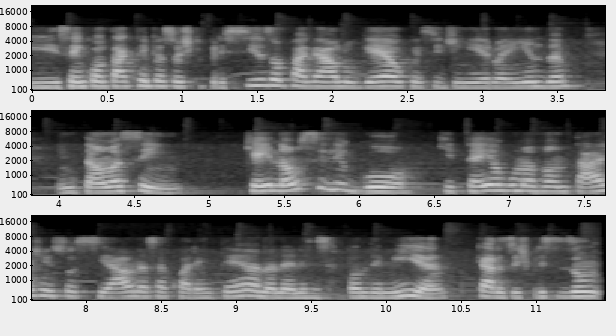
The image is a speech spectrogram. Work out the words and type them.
E sem contar que tem pessoas que precisam pagar aluguel com esse dinheiro ainda. Então, assim, quem não se ligou que tem alguma vantagem social nessa quarentena, né, nessa pandemia, cara, vocês precisam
